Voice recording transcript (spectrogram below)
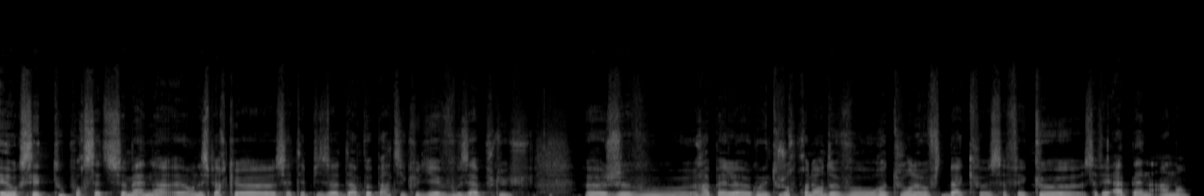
Et donc c'est tout pour cette semaine. Euh, on espère que cet épisode un peu particulier vous a plu. Euh, je vous rappelle qu'on est toujours preneur de vos retours, de vos feedbacks. Ça fait que, ça fait à peine un an.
